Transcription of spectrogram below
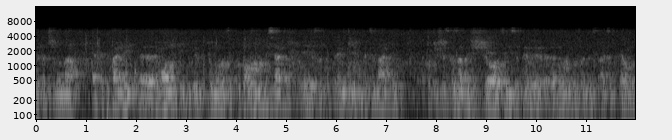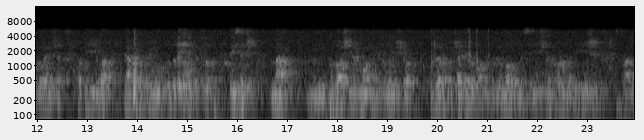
витрачено на е, капітальний е, ремонт, який буде в цьому році продовжуватися е, за підтримки меценатів. Хочу ще сказати, що з ініціативи голови обласної адміністрації Михайла Миколаївича Папієва театр отримав додатково 500 тисяч на м, поточний ремонт. Я думаю, що буде розпочаті роботи, буде оновлено сценічне оформлення і інші справи.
